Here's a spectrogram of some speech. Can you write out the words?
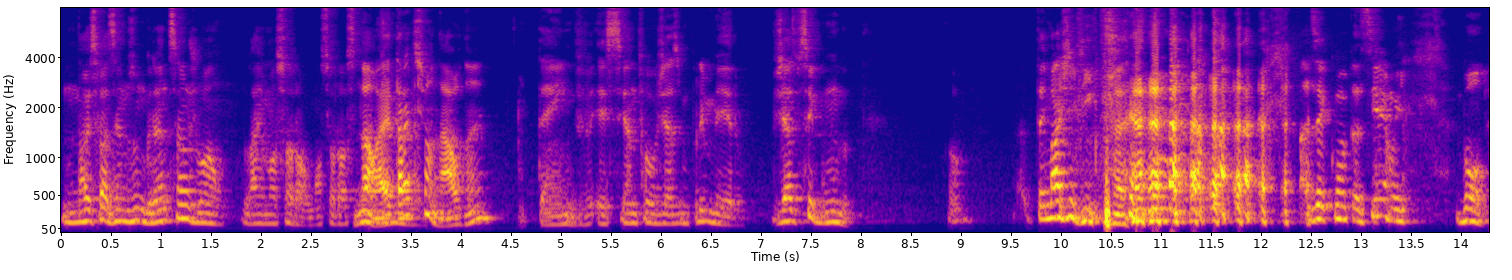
Nós fazemos um grande São João lá em Mossoró. Mossoró Não, é tradicional, né? Tem, esse ano foi o 21 primeiro, 22 tem mais de 20. Fazer conta assim é ruim. Bom,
